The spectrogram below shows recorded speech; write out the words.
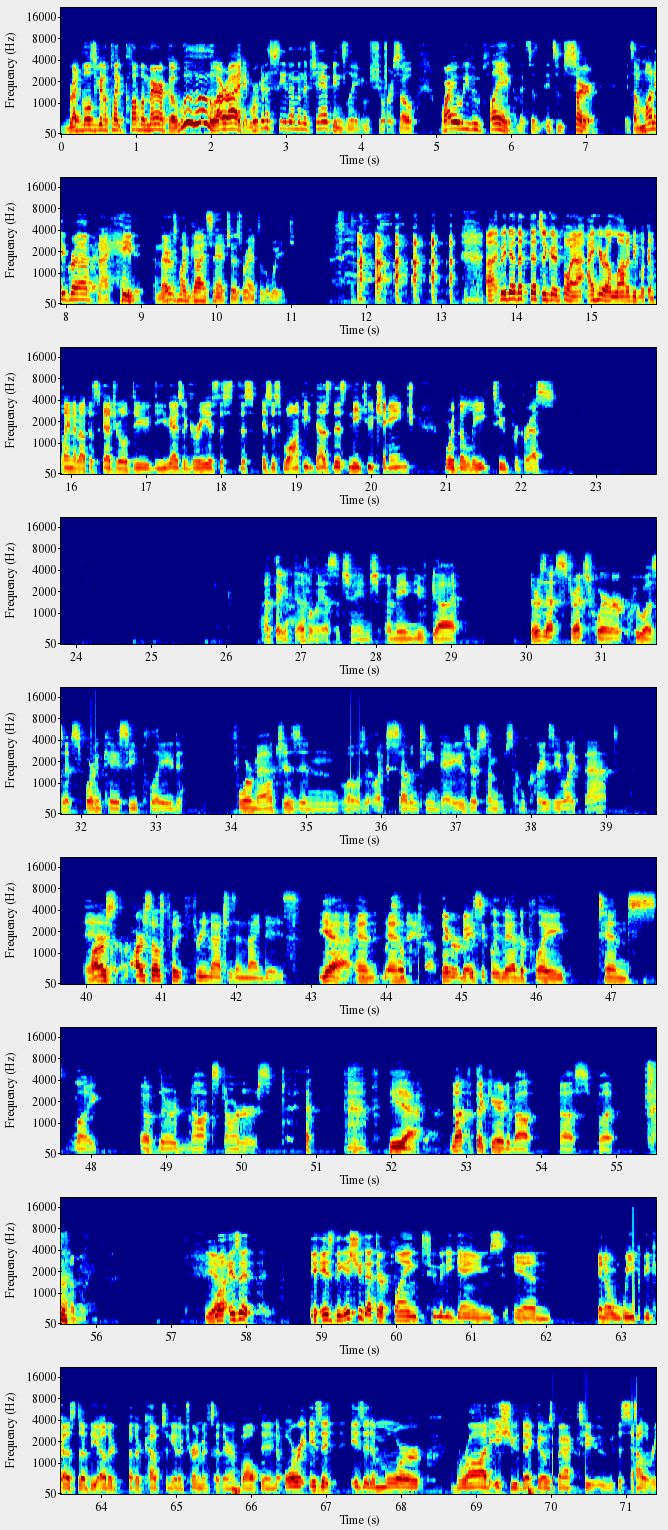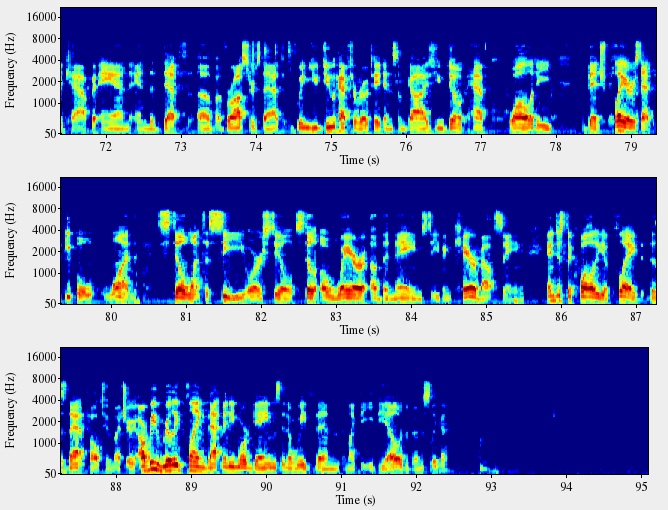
Red Bulls are going to play Club America. Woohoo! All right, we're going to see them in the Champions League, I'm sure. So why are we even playing them? It's a, it's absurd. It's a money grab, and I hate it. And there's my guy Sanchez rant of the week. Uh, but yeah, that, that's a good point. I, I hear a lot of people complain about the schedule. Do do you guys agree? Is this this is this wonky? Does this need to change for the league to progress? I think it definitely has to change. I mean, you've got there's that stretch where who was it? Sporting KC played four matches in what was it like 17 days or some something crazy like that. And, Ars- RSL's played three matches in nine days. yeah, and So- and they were basically they had to play 10 s- like of their not starters. Yeah. Not that they cared about us, but I mean, yeah. Well, is it is the issue that they're playing too many games in in a week because of the other other cups and the other tournaments that they're involved in, or is it is it a more broad issue that goes back to the salary cap and and the depth of, of rosters that when you do have to rotate in some guys, you don't have quality bench players that people one still want to see or still still aware of the names to even care about seeing and just the quality of play. Does that fall too much? Are- we really playing that many more games in a week than like the EPL or the Bundesliga?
